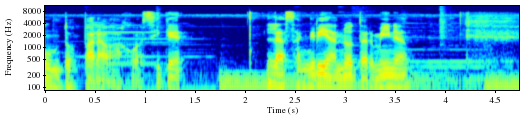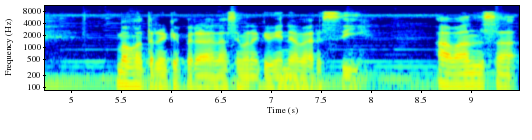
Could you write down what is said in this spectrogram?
puntos para abajo. Así que la sangría no termina. Vamos a tener que esperar a la semana que viene a ver si avanza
